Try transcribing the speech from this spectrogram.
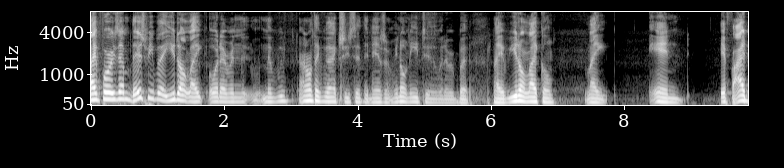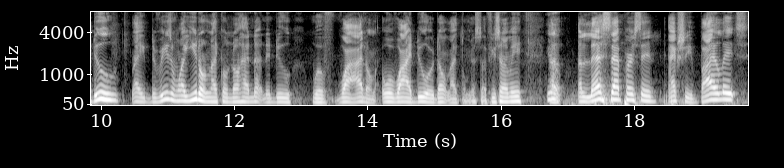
like for example, there's people that you don't like or whatever. And we, I don't think we actually said the names. We don't need to, or whatever. But like, if you don't like them, like, and if I do, like, the reason why you don't like them don't have nothing to do with why I don't or why I do or don't like them and stuff. You see what I mean? You know- Uh, unless that person actually violates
